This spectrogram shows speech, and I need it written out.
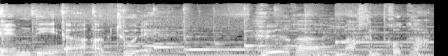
MDR aktuell. Hörer machen Programm.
